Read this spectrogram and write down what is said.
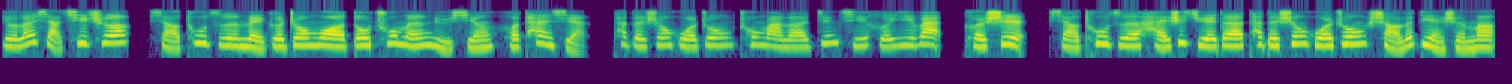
有了小汽车，小兔子每个周末都出门旅行和探险。他的生活中充满了惊奇和意外，可是小兔子还是觉得他的生活中少了点什么。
